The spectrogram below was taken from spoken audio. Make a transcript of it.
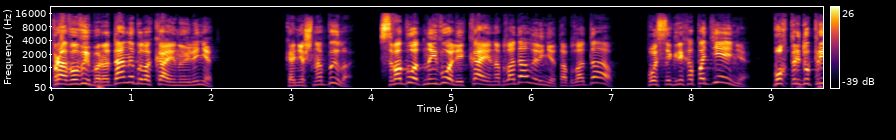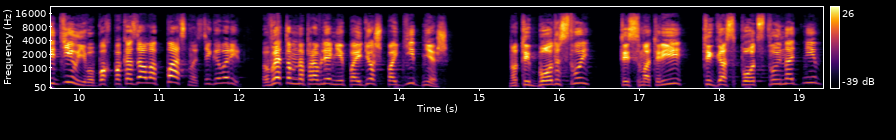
Право выбора дано было Каину или нет? Конечно, было. Свободной волей Каин обладал или нет? Обладал. После грехопадения. Бог предупредил его, Бог показал опасность и говорит, в этом направлении пойдешь, погибнешь. Но ты бодрствуй, ты смотри, ты господствуй над ним.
